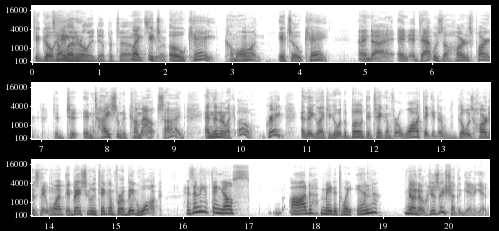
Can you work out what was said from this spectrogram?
to go. to hey, literally dip a toe. like it's what- okay. Come on, it's okay. And uh, and that was the hardest part to, to entice them to come outside. And then they're like, oh, great. And they like to go with the boat. They take them for a walk. They get to go as hard as they want. They basically take them for a big walk. Has anything else odd made its way in? No, no, because they shut the gate again.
